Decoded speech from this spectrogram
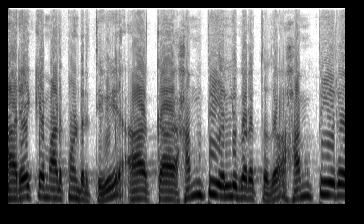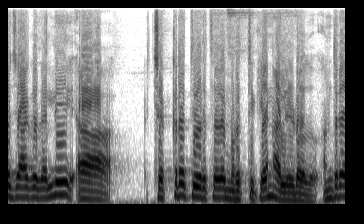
ಆ ರೇಖೆ ಮಾಡ್ಕೊಂಡಿರ್ತೀವಿ, ಆ ಕ ಹಂಪಿ ಎಲ್ಲಿ ಬರುತ್ತದೋ, ಹಂಪಿ ಇರೋ ಜಾಗದಲ್ಲಿ ಆ ಚಕ್ರತೀರ್ಥದ ಮೃತ್ತಿಕೆಯನ್ನು ಅಲ್ಲಿಡೋದು ಅಂದರೆ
